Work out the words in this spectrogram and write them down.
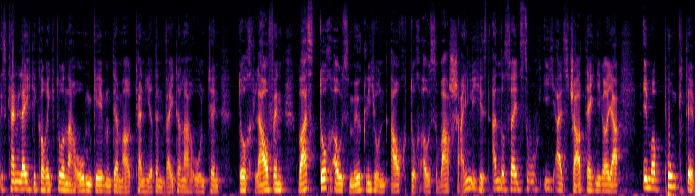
Es kann leichte Korrektur nach oben geben und der Markt kann hier dann weiter nach unten durchlaufen, was durchaus möglich und auch durchaus wahrscheinlich ist. Andererseits suche ich als Charttechniker ja immer Punkte,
